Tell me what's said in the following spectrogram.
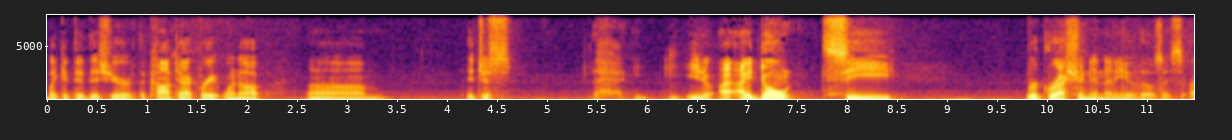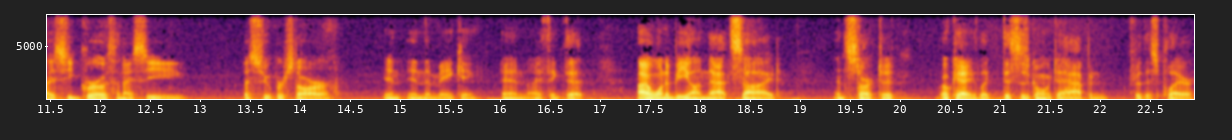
like it did this year. The contact rate went up. Um, it just, you know, I, I don't see regression in any of those. I, I see growth and I see a superstar in, in the making. And I think that I want to be on that side and start to, okay, like this is going to happen for this player.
